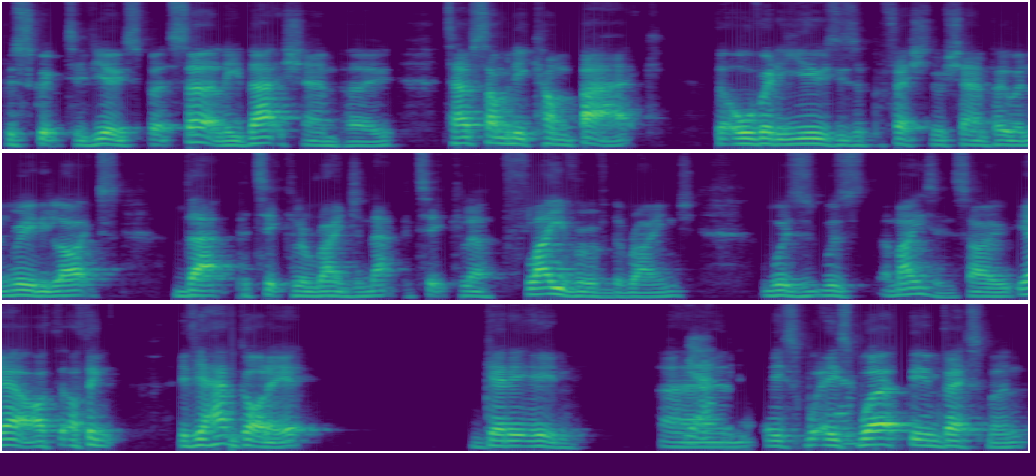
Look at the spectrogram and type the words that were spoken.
prescriptive use. But certainly, that shampoo to have somebody come back that already uses a professional shampoo and really likes that particular range and that particular flavor of the range was was amazing. So yeah, I, th- I think if you have got it, get it in. And yeah. it's it's yeah. worth the investment,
